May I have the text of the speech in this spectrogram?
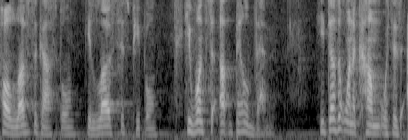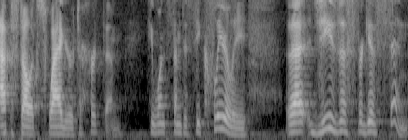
Paul loves the gospel, he loves his people, he wants to upbuild them. He doesn't want to come with his apostolic swagger to hurt them. He wants them to see clearly that Jesus forgives sin,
